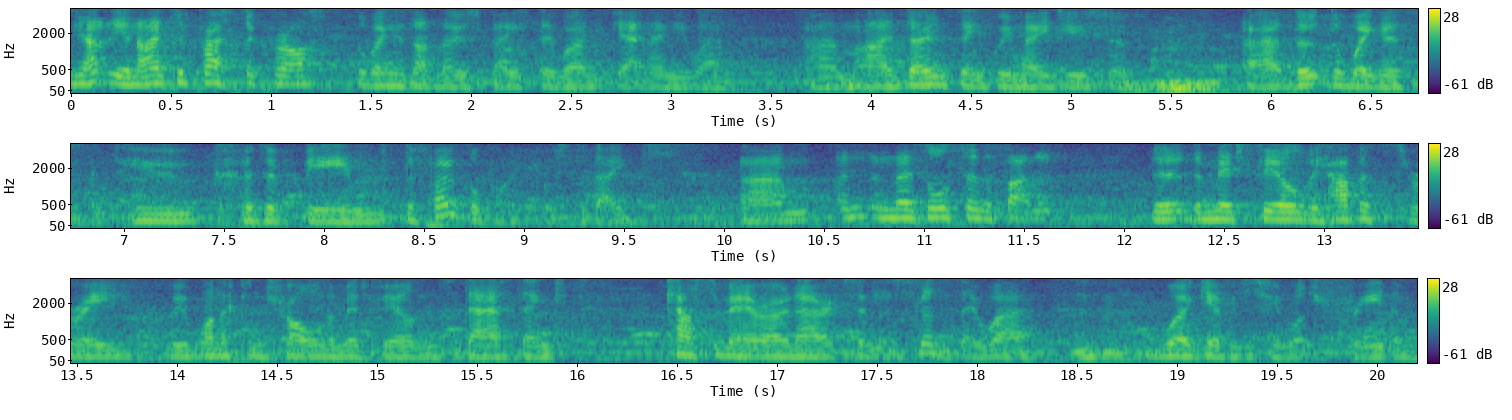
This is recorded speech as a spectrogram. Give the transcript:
United pressed across, the wingers had no space, they weren't getting anywhere. Um, I don't think we made use of uh, the, the, wingers who could have been the focal point for us today. Um, and, and, there's also the fact that the, the midfield, we have a three, we want to control the midfield, and today I think Casemiro and Eriksen, as good as they were, mm-hmm. were given too much freedom.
